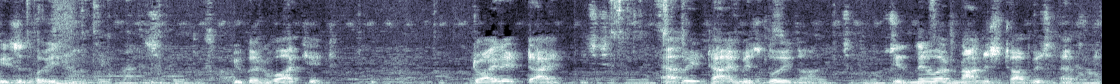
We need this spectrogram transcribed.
It's going on. You can watch it. Toilet time. Every time is going on. It's never non-stop is happening.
